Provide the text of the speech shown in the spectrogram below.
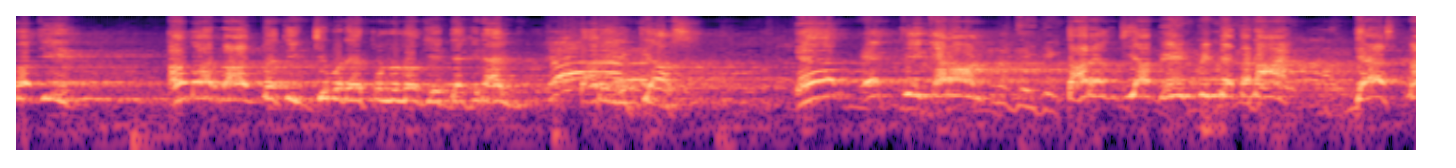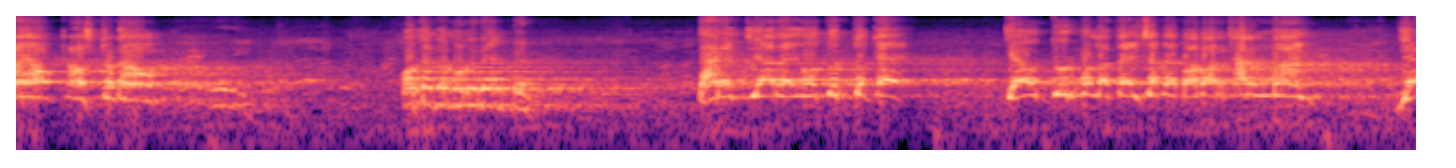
নজির, আমার রাজনৈতিক জীবনের কোন নজির দেখি নাই তার ইতিহাস। এর একটি কারণ, তারেক জিয়া বিএনপির নেতা নয়, দেশ নায়ক, রাষ্ট্র নায়ক। কথাটা মনে রাখবেন, তারেক জিয়ার এই অদূর্তকে কেউ দুর্বলতা হিসাবে বাবার কারণ নাই, যে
